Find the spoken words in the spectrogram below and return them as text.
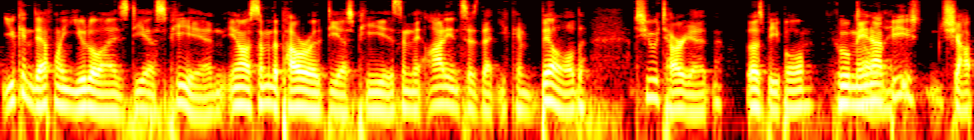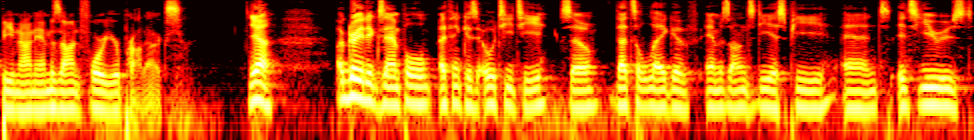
you can definitely utilize DSP. And, you know, some of the power with DSP is in the audiences that you can build to target those people who may totally. not be shopping on Amazon for your products. Yeah. A great example, I think, is OTT. So that's a leg of Amazon's DSP, and it's used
